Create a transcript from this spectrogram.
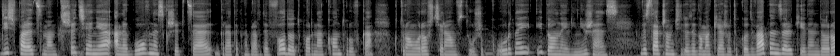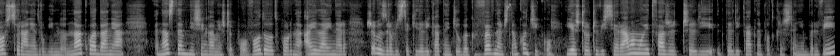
Dziś w paletce mam trzy cienie, ale główne skrzypce gra tak naprawdę wodoodporna konturówka, którą rozcieram wzdłuż górnej i dolnej linii rzęs. Wystarczą Ci do tego makijażu tylko dwa pędzelki, jeden do rozcierania, drugi do nakładania. Następnie sięgam jeszcze po wodoodporny eyeliner, żeby zrobić taki delikatny dziubek w wewnętrznym kąciku. Jeszcze oczywiście rama mojej twarzy, czyli delikatne podkreślenie brwi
